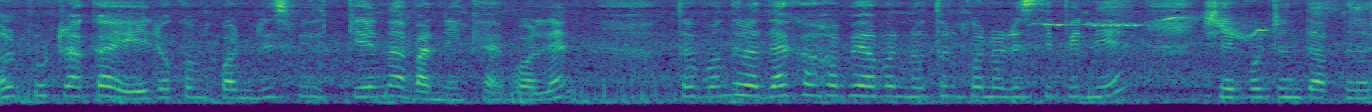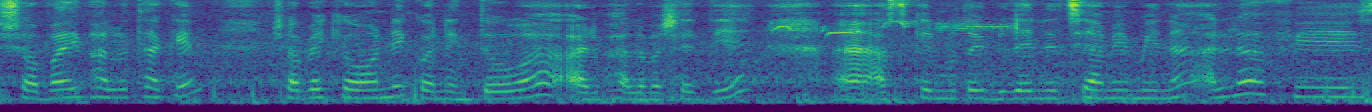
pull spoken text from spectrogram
অল্প টাকায় এইরকম কন্ডেন্স মিল কে না বানিয়ে খায় বলেন? তো বন্ধুরা, দেখা হবে আবার নতুন কোনো রেসিপি নিয়ে। সেই পর্যন্ত আপনারা সবাই ভালো থাকেন। সবাইকে অনেক অনেক দোয়া আর ভালোবাসা দিয়ে আজকের মতোই বিদায় নিচ্ছি আমি মিনা। আল্লাহ হাফিজ।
